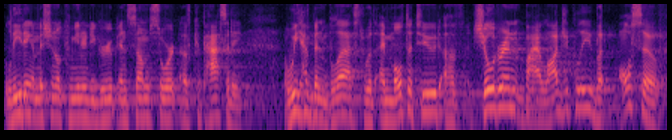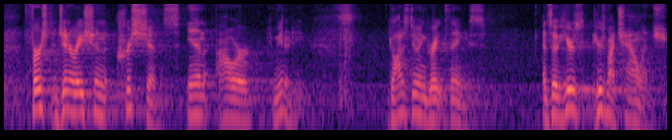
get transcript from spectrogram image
leading a missional community group in some sort of capacity. We have been blessed with a multitude of children biologically, but also first generation Christians in our community. God is doing great things. And so here's, here's my challenge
